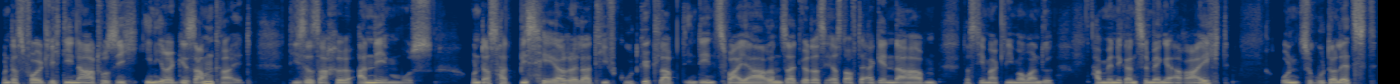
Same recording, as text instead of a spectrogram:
und dass folglich die NATO sich in ihrer Gesamtheit dieser Sache annehmen muss. Und das hat bisher relativ gut geklappt. In den zwei Jahren, seit wir das erst auf der Agenda haben, das Thema Klimawandel, haben wir eine ganze Menge erreicht. Und zu guter Letzt,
